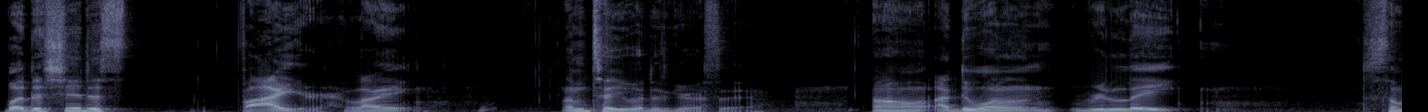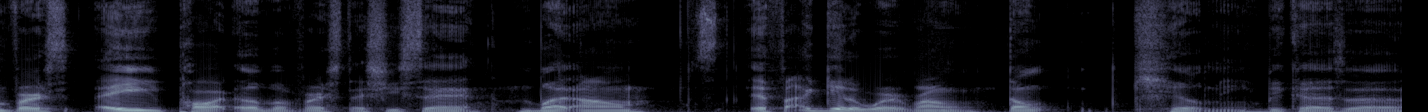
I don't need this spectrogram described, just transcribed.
But the shit is fire. Like, let me tell you what this girl said. Uh, I do want to relate some verse, a part of a verse that she said. But um, if I get a word wrong, don't kill me because uh,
